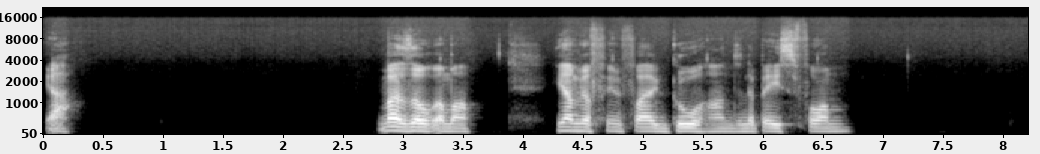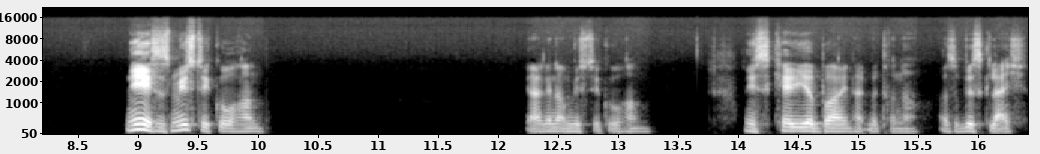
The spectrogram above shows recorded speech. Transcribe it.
Ja. Was auch immer. Hier haben wir auf jeden Fall Gohan in der Baseform. Nee, es ist Mystic Gohan. Ja, genau, Mystic Gohan. Und ich scale ihr Bein halt mit drin. Also bis gleich.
